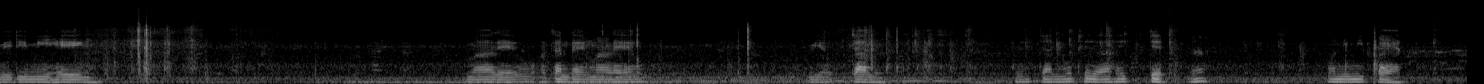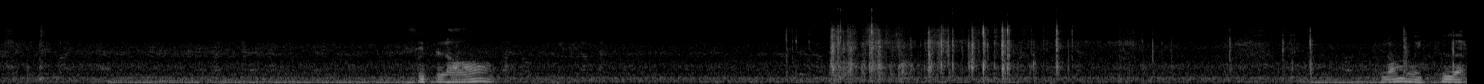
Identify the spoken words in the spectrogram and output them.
มีดีมีเฮง มาแล้ว อาจารย์แดงมาแล้ว เวียงจันทร์เวียงจันทร์งวดที่แล้วให้เจ็ดนะ วันนี้มีแปด สิบล้อ น้องหวยเกลือน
